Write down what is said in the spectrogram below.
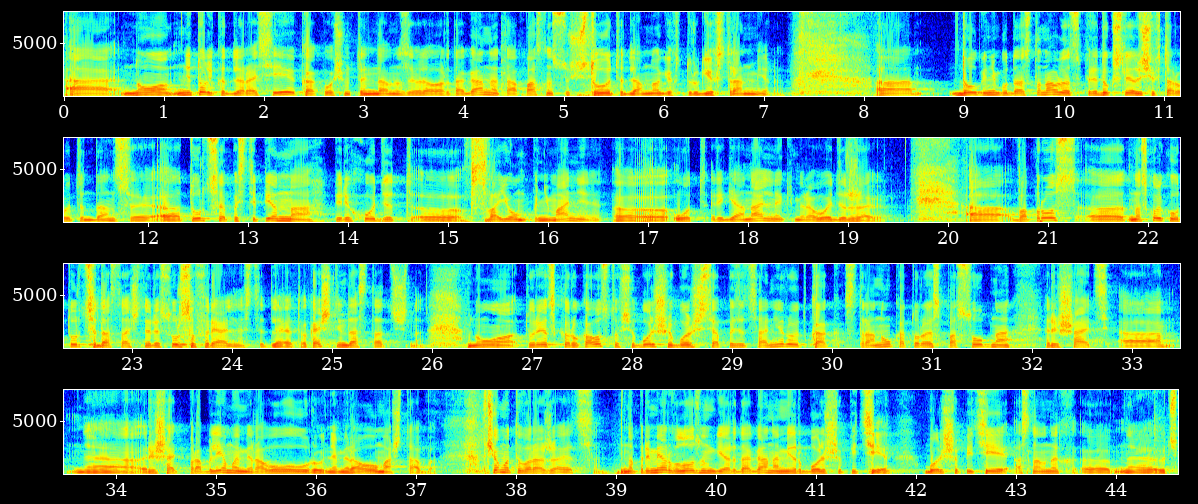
А, но не только для России, как, в общем-то, недавно заявлял Эрдоган, эта опасность существует и для многих других стран мира. А, долго не буду останавливаться, перейду к следующей, второй тенденции. А, Турция постепенно переходит э, в своем понимании э, от региональной к мировой державе. А вопрос, э, насколько у Турции достаточно ресурсов в реальности для этого? Конечно, недостаточно. Но турецкое руководство все больше и больше себя позиционирует как страну, которая способна решать, э, э, решать проблемы мирового уровня, мирового масштаба. В чем это выражается? Например, в лозунге Эрдогана «Мир больше пяти». Больше пяти основных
